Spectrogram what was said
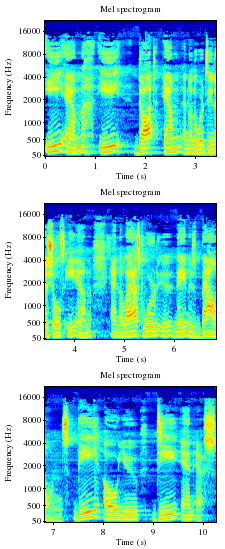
E M E dot M. In other words, the initials E M, and the last word uh, name is Bounds. B O U D N S.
